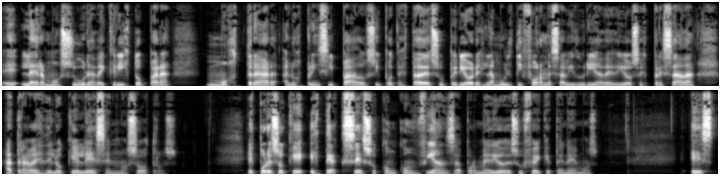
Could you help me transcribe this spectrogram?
eh, la hermosura de Cristo, para mostrar a los principados y potestades superiores la multiforme sabiduría de Dios expresada a través de lo que Él es en nosotros. Es por eso que este acceso con confianza por medio de su fe que tenemos es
